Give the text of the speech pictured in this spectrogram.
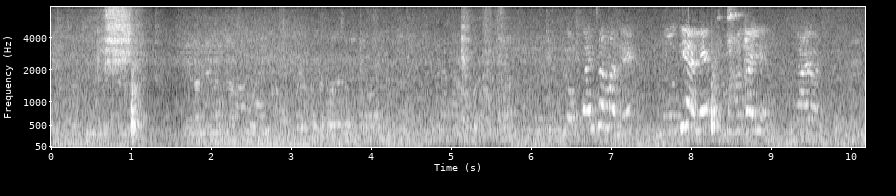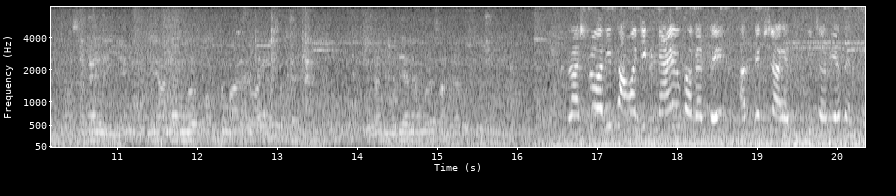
खर्चाची मेहनत कमी. पहिला मेहनत जास्त होती. आता खर्च जास्त आहे. लोकांच्या मध्ये मोदी आले महागाई आहे. काय वाटतं? असं काही नाही आहे. मोदी आल्यामुळं फक्त महागाई त्याला मोदी आल्यामुळे चांगल्या गोष्टी. राष्ट्रवादी सामाजिक न्याय विभागाचे अध्यक्ष आहेत विचारूया त्यांचं.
